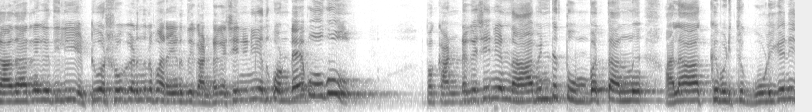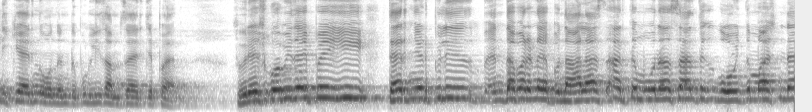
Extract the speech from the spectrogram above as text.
സാധാരണഗതിയിൽ എട്ട് വർഷമൊക്കെ ആണെന്നാണ് പറയുന്നത് കണ്ടകശനി അത് കൊണ്ടേ പോകൂ. അപ്പോൾ കണ്ടകശേനി നാവിന്റെ തുമ്പത്ത് അന്ന് അലാക്ക് പിടിച്ച് ഗുളികൻ ഇരിക്കുകയായിരുന്നു തോന്നുന്നുണ്ട് പുള്ളി സംസാരിച്ചപ്പോൾ സുരേഷ് ഗോപി ഇതാ ഇപ്പോൾ ഈ തെരഞ്ഞെടുപ്പിൽ എന്താ പറയണേ? ഇപ്പോൾ നാലാം സ്ഥാനത്ത് മൂന്നാം സ്ഥാനത്തൊക്കെ ഗോവിന്ദ മാഷിന്റെ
